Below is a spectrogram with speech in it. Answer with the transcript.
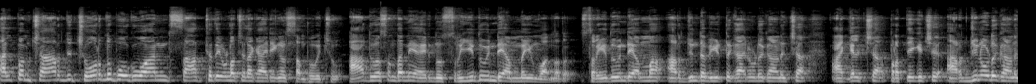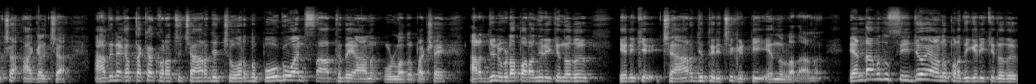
അല്പം ചാർജ് ചോർന്നു പോകുവാൻ സാധ്യതയുള്ള ചില കാര്യങ്ങൾ സംഭവിച്ചു. ആ ദിവസം തന്നെയായിരുന്നു ശ്രീധുവിന്റെ അമ്മയും വന്നത്. ശ്രീധുവിന്റെ അമ്മ അർജുന്റെ വീട്ടുകാരോട് കാണിച്ച അകൽച്ച പ്രത്യേകിച്ച് അർജുനോട് കാണിച്ച അകൽച്ച. അതിനകത്തൊക്കെ കുറച്ച് ചാർജ് ചോർന്നു പോകുവാൻ സാധ്യതയാണ് ഉള്ളത്. പക്ഷേ അർജുൻ ഇവിടെ പറഞ്ഞിരിക്കുന്നത് എനിക്ക് ചാർജ് തിരിച്ചു കിട്ടി എന്നുള്ളതാണ്. രണ്ടാമത് സിജോയാണ് പ്രതികരിക്കുന്നത്.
